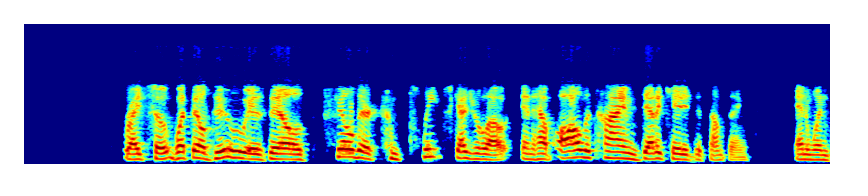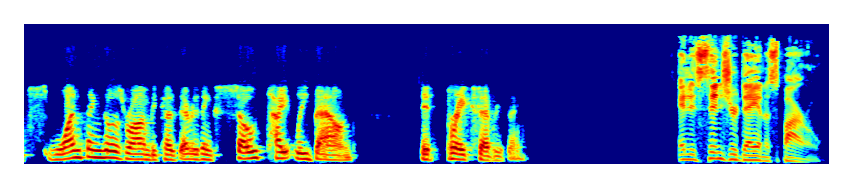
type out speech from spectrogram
Right. So what they'll do is they'll fill their complete schedule out and have all the time dedicated to something. And when one thing goes wrong because everything's so tightly bound, it breaks everything. And it sends your day in a spiral.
